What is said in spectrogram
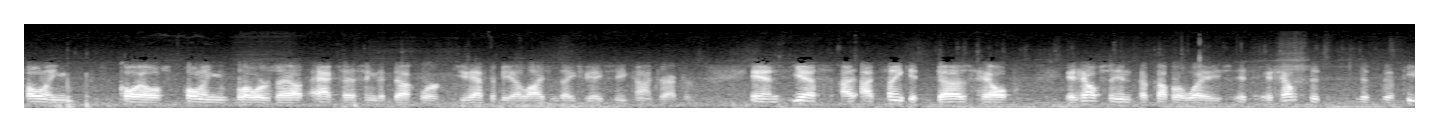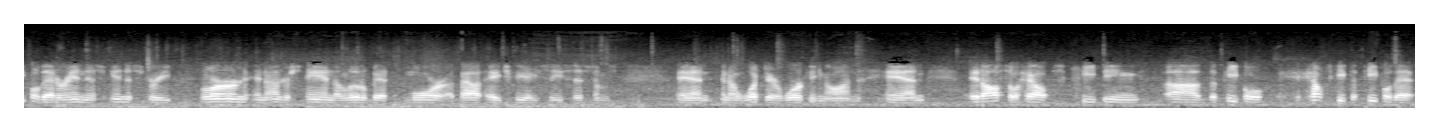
pulling coils, pulling blowers out, accessing the ductwork, you have to be a licensed HVAC contractor. And yes, I, I think it does help. It helps in a couple of ways. It, it helps the, the, the people that are in this industry learn and understand a little bit more about HVAC systems and you know what they're working on. And it also helps keeping uh, the people. Helps keep the people that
